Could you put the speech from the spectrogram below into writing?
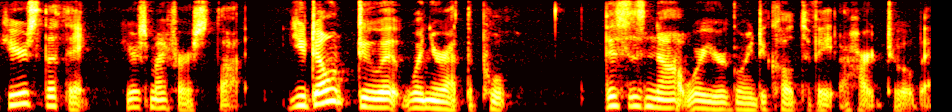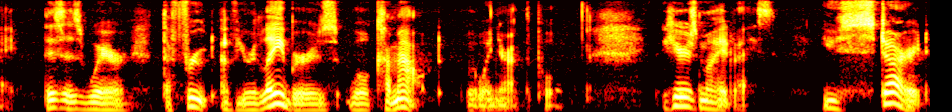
here's the thing. Here's my first thought. You don't do it when you're at the pool. This is not where you're going to cultivate a heart to obey. This is where the fruit of your labors will come out when you're at the pool. Here's my advice you start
